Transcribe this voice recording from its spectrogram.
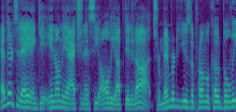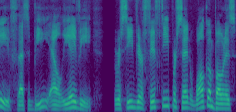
Head there today and get in on the action and see all the updated odds. Remember to use the promo code BLEAV, that's B L E A V, to receive your 50% welcome bonus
